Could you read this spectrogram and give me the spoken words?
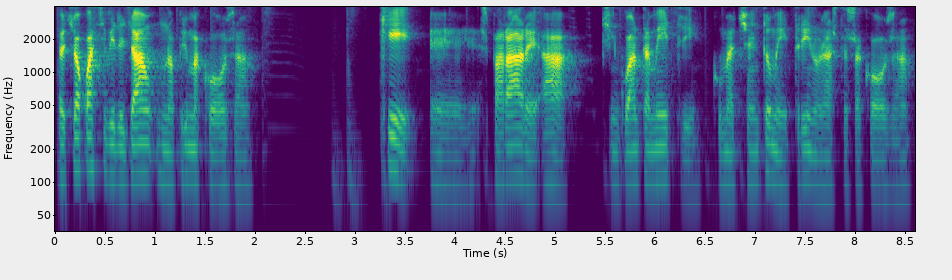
Perciò qua si vede già una prima cosa, che eh, sparare a 50 metri come a 100 metri non è la stessa cosa.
